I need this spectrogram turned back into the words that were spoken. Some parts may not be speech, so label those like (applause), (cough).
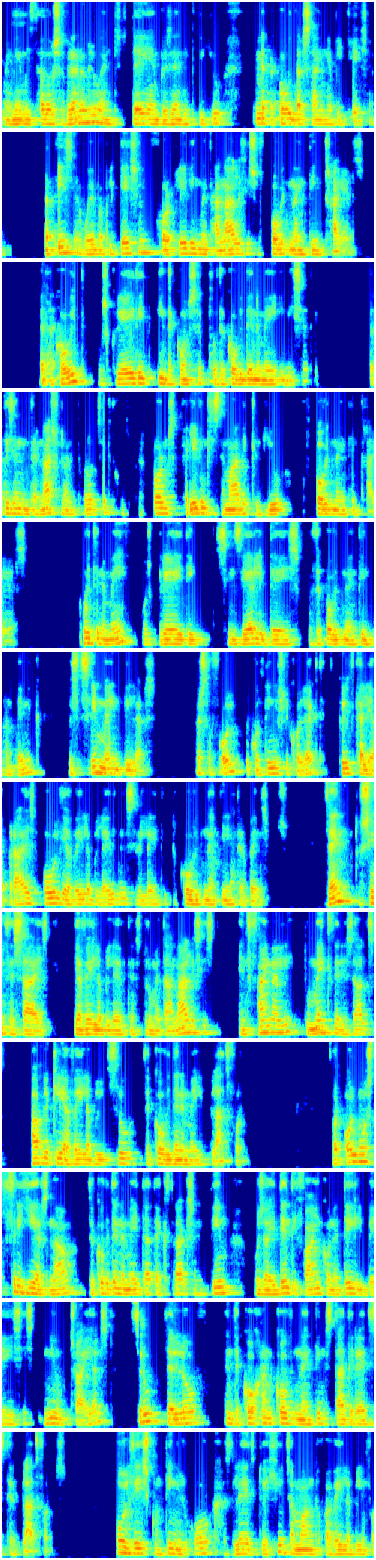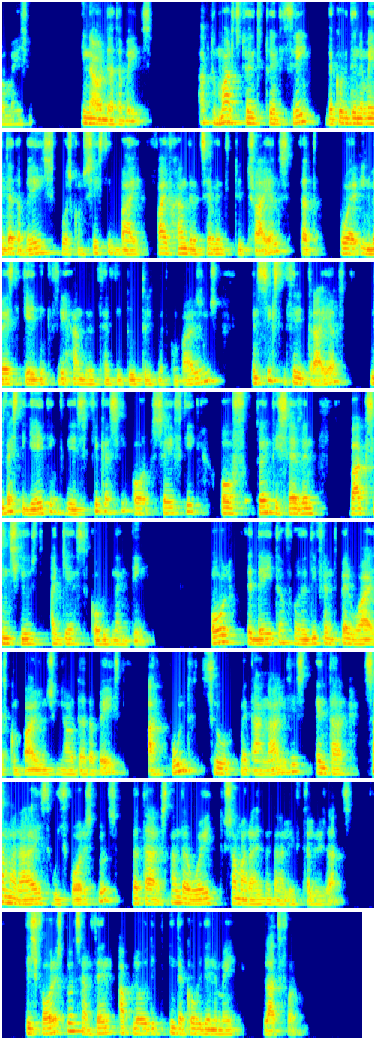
My name is Theodoros Evrenoglou, and today I'm presenting to you the MetaCovid R Shiny application. That is a web application for leading meta-analysis of COVID-19 trials. MetaCovid was created in the concept of the COVID-NMA initiative. That is an international project which performs a leading systematic review of COVID-19 trials. COVID-NMA was created since the early days of the COVID-19 pandemic with three main pillars. First of all, we continuously collect, critically apprise all the available evidence related to COVID-19 interventions. Then, to synthesize the available evidence through meta-analysis, and finally, to make the results publicly available through the COVID-NMA platform. For almost three years now, the COVID-NMA data extraction team was identifying on a daily basis new trials through the LOVE and the Cochrane COVID-19 Study Register platforms. All this continuous work has led to a huge amount of available information in our database. Up to March 2023, the COVID-NMA database was consisted by 572 trials that were investigating 332 treatment comparisons and 63 trials investigating the efficacy or safety of 27 vaccines used against COVID-19. All the data for the different pairwise comparisons in our database are pulled through meta-analysis and are summarized with forest plots that are a standard way to summarize meta-analytical results. These forest plots are then uploaded in the COVID-NMA platform.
